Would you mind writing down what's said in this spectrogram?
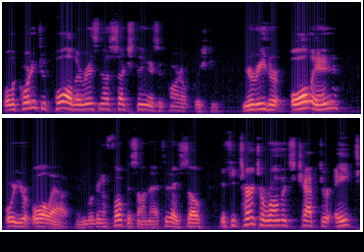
Well, according to Paul, there is no such thing as a carnal Christian. You're either all in or you're all out. And we're going to focus on that today. So if you turn to Romans chapter 8,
